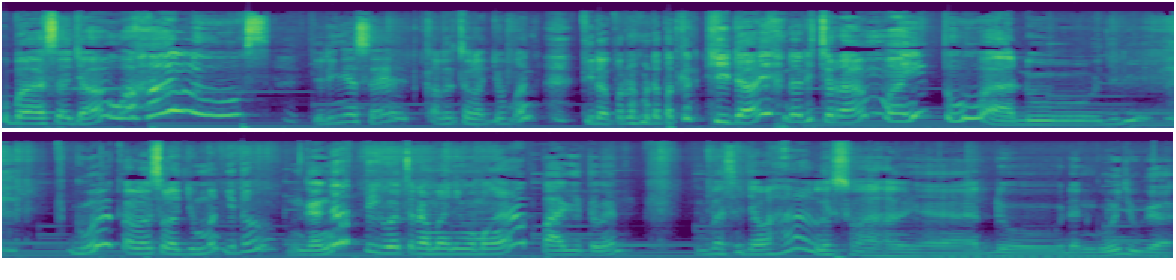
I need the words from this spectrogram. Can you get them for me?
bahasa Jawa halus. Jadinya saya kalau sholat Jumat tidak pernah mendapatkan hidayah dari ceramah itu. Aduh jadi gue kalau sholat Jumat gitu nggak ngerti gue ceramahnya ngomong apa gitu kan. Bahasa Jawa halus soalnya. Aduh dan gue juga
